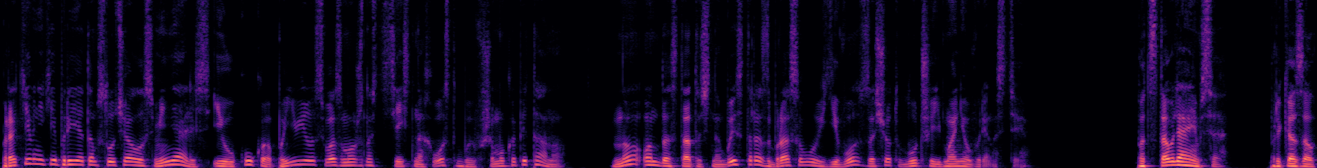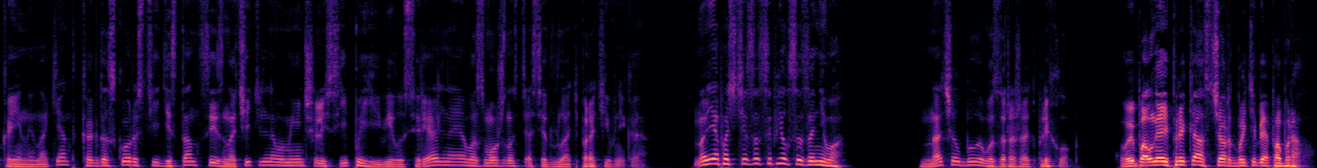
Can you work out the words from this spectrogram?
Противники при этом случалось менялись, и у Кука появилась возможность сесть на хвост бывшему капитану. Но он достаточно быстро сбрасывал его за счет лучшей маневренности. «Подставляемся!» — приказал Каин Иннокент, когда скорости и дистанции значительно уменьшились и появилась реальная возможность оседлать противника. «Но я почти зацепился за него!» Начал было возражать Прихлоп. «Выполняй приказ, черт бы тебя побрал!»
